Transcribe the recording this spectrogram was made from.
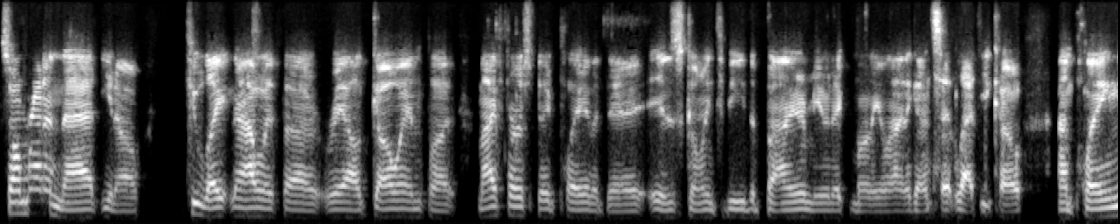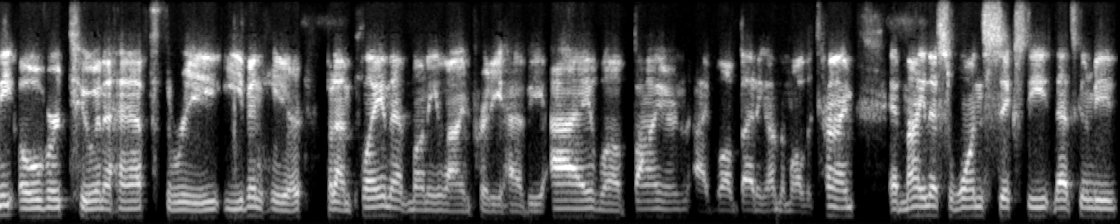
So I'm running that. You know, too late now with uh, Real going, but my first big play of the day is going to be the Bayern Munich money line against Atletico. I'm playing the over two and a half, three, even here, but I'm playing that money line pretty heavy. I love Bayern. I love betting on them all the time. At minus 160, that's going to be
